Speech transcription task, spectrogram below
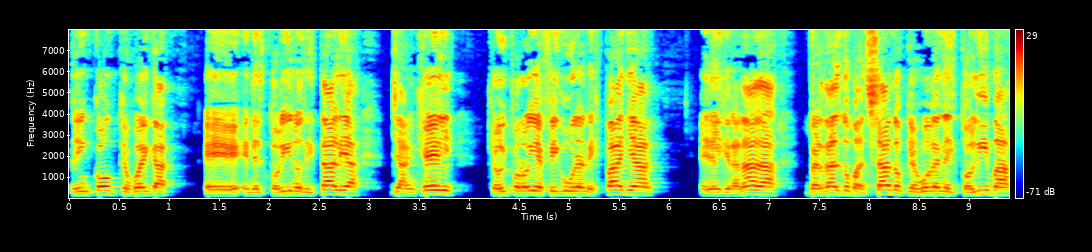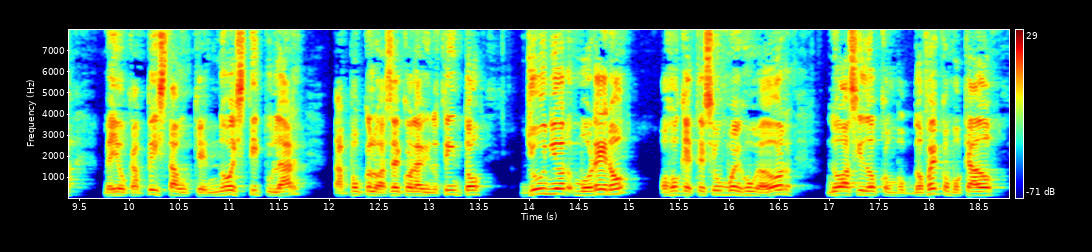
Rincón, que juega eh, en el Torino de Italia. Yangel, que hoy por hoy es figura en España, en el Granada. Bernardo Manzano, que juega en el Tolima, mediocampista, aunque no es titular. Tampoco lo va a hacer con la Tinto. Junior Moreno, Ojo que este es un buen jugador, no, ha sido no fue convocado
